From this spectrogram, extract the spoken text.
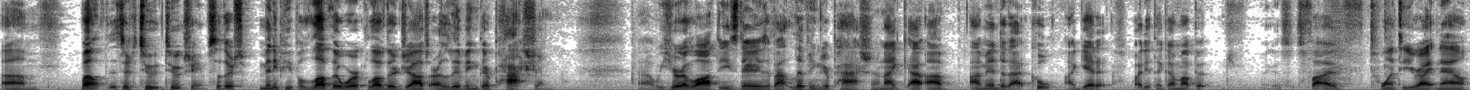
um, well, there's two two extremes. So there's many people love their work, love their jobs, are living their passion. Uh, we hear a lot these days about living your passion, and I, I I'm into that. Cool, I get it. Why do you think I'm up at? I guess it's five twenty right now,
